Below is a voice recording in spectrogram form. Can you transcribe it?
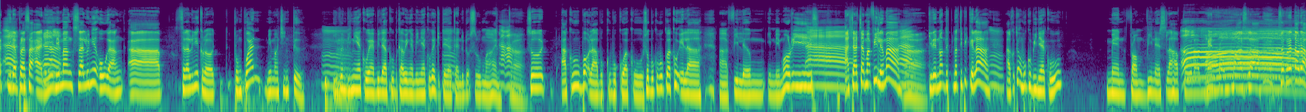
hati Ah. dan perasaan ni Ah. Memang selalunya orang uh, Selalunya kalau perempuan Memang cinta Hmm. Even bini aku yang Bila aku berkahwin dengan bini aku kan Kita akan duduk serumah kan. Ah. So aku bawa lah buku-buku aku So buku-buku aku ialah uh, Film in memories Ah. Acah-acah mak filem lah Ah. Kira not, not typical lah Hmm. Aku tengok buku bini aku Man from Venus lah Apa lah Oh. Man from Mars lah So aku dah tahu dah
